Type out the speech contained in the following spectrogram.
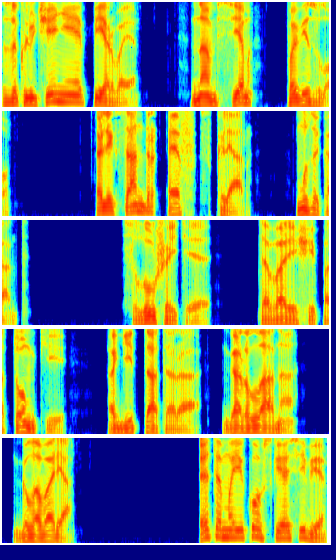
Заключение первое. Нам всем повезло. Александр Ф. Скляр, музыкант. Слушайте, товарищи потомки, агитатора, горлана, главаря. Это Маяковский о себе,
